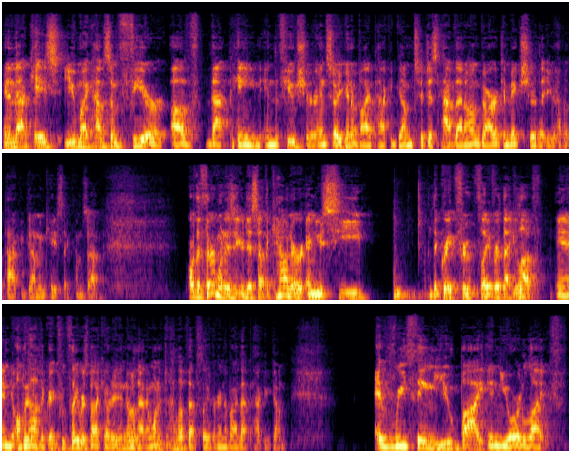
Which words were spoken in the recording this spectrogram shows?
and in that case you might have some fear of that pain in the future. And so you're going to buy a pack of gum to just have that on guard to make sure that you have a pack of gum in case that comes up. Or the third one is that you're just at the counter and you see the grapefruit flavor that you love. And oh my god the grapefruit flavor is back out. I didn't know that. I wanted to, i love that flavor. I'm going to buy that pack of gum everything you buy in your life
